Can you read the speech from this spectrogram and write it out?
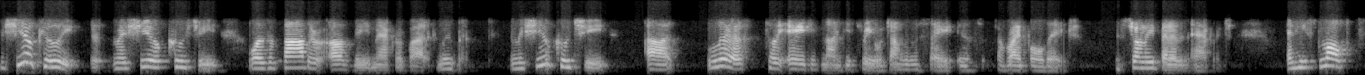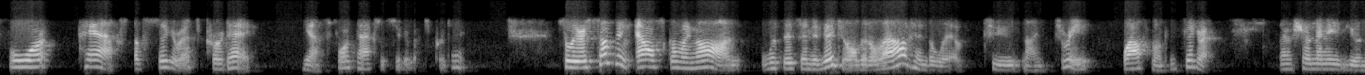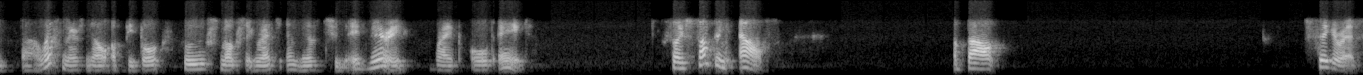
Michio Kushi, Michio Kushi was the father of the macrobiotic movement. Michio Kushi uh, lived till the age of 93, which I'm going to say is a ripe old age. It's certainly better than average. And he smoked four packs of cigarettes per day. Yes, four packs of cigarettes per day. So there's something else going on with this individual that allowed him to live to 93 while smoking cigarettes. And I'm sure many of you uh, listeners know of people who smoke cigarettes and live to a very ripe old age. So there's something else about cigarettes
